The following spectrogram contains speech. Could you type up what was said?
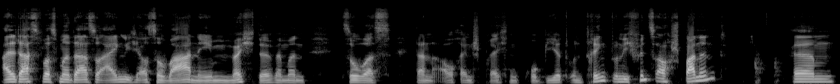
all das, was man da so eigentlich auch so wahrnehmen möchte, wenn man sowas dann auch entsprechend probiert und trinkt. Und ich finde es auch spannend, ähm,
